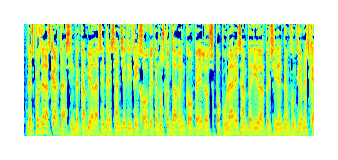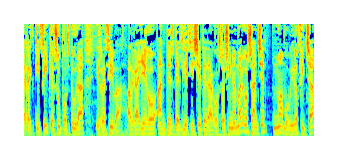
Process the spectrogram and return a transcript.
Después de las cartas intercambiadas entre Sánchez y Feijóo que te hemos contado en COPE, los populares han pedido al presidente en funciones que rectifique su postura y reciba al gallego antes del 17 de agosto. Sin embargo, Sánchez no ha movido ficha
